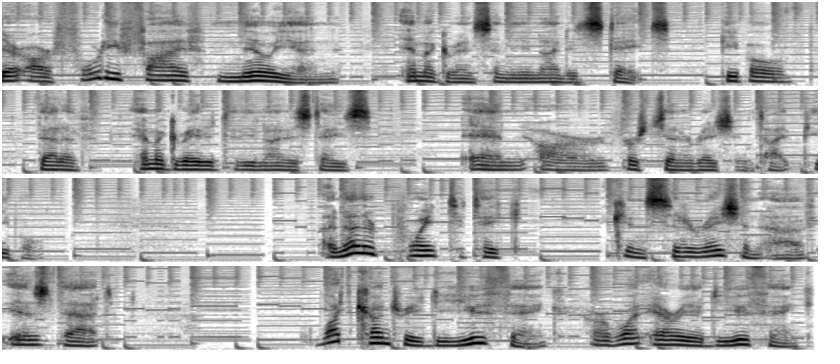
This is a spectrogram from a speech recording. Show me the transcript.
there are 45 million immigrants in the United States, people that have emigrated to the United States and are first generation type people. Another point to take consideration of is that what country do you think, or what area do you think,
